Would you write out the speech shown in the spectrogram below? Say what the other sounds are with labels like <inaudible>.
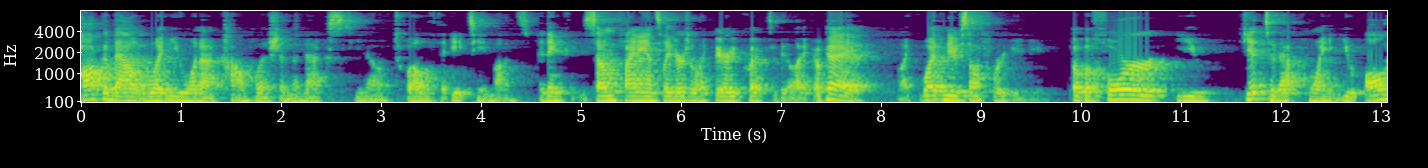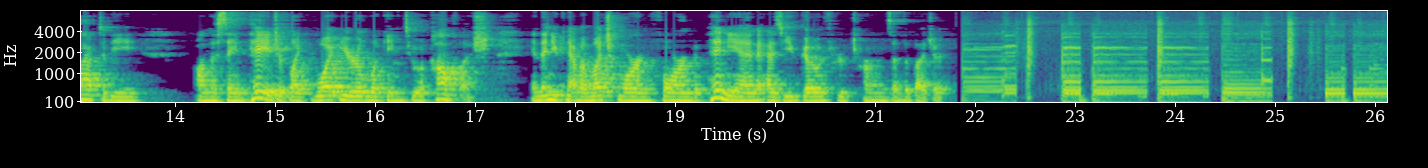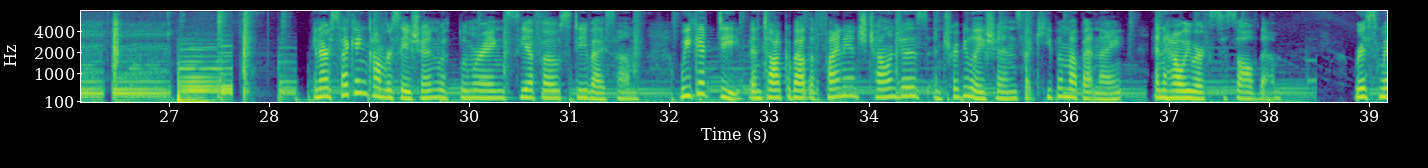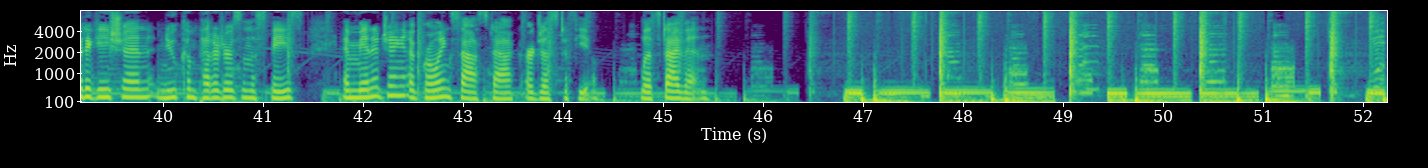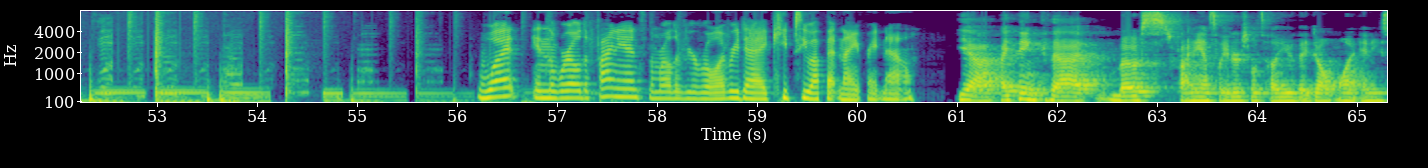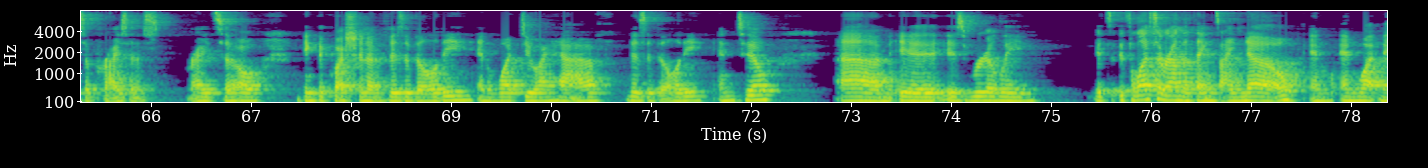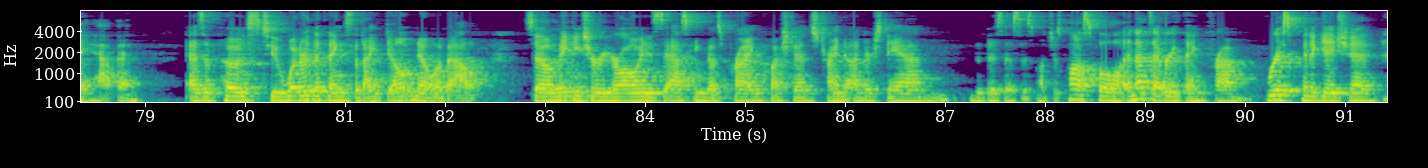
talk about what you want to accomplish in the next, you know, 12 to 18 months. I think some finance leaders are like very quick to be like, okay, like what new software do you need? But before you get to that point, you all have to be on the same page of like what you're looking to accomplish. And then you can have a much more informed opinion as you go through terms of the budget. In our second conversation with Bloomerang CFO Steve Isom, we get deep and talk about the finance challenges and tribulations that keep him up at night and how he works to solve them. Risk mitigation, new competitors in the space, and managing a growing SaaS stack are just a few. Let's dive in. What in the world of finance, in the world of your role every day, keeps you up at night right now? Yeah, I think that most finance leaders will tell you they don't want any surprises, right? So I think the question of visibility and what do I have visibility into um, is, is really it's it's less around the things I know and and what may happen, as opposed to what are the things that I don't know about. So making sure you're always asking those prying questions, trying to understand the business as much as possible, and that's everything from risk mitigation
